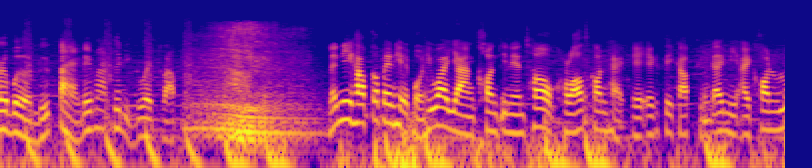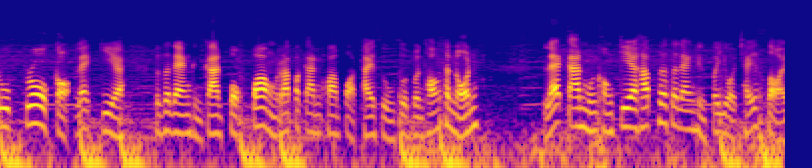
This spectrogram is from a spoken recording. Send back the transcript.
ระเบิดหรือแตกได้มากขึ้นอีกด้วยครับ และนี่ครับก็เป็นเหตุผลที่ว่ายาง Continental Cross Contact AX ครับถึงได้มีไอคอนรูปโร่เกาะและเกียร์เพื่อแสดงถึงการปกป้องรับประกันความปลอดภัยสูงสุดบนท้องถนน และการหมุนของเกียร์ครับเพื่อแสดงถึงประโยชน์ใช้สอย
